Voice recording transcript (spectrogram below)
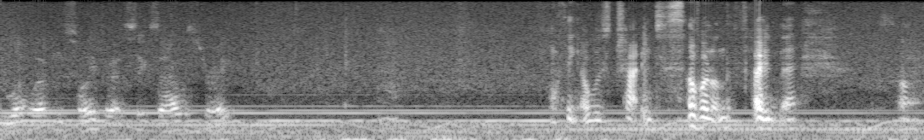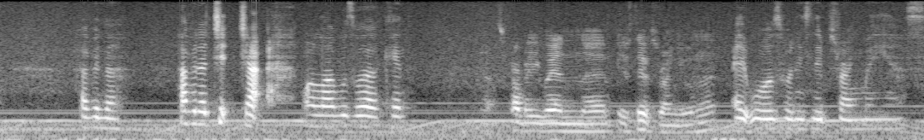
You weren't working sorry for about six hours straight. Think I was chatting to someone on the phone there. Oh, having a having a chit chat while I was working. That's probably when uh, his dibs rang you, wasn't it? It was when his nibs rang me. Yes.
